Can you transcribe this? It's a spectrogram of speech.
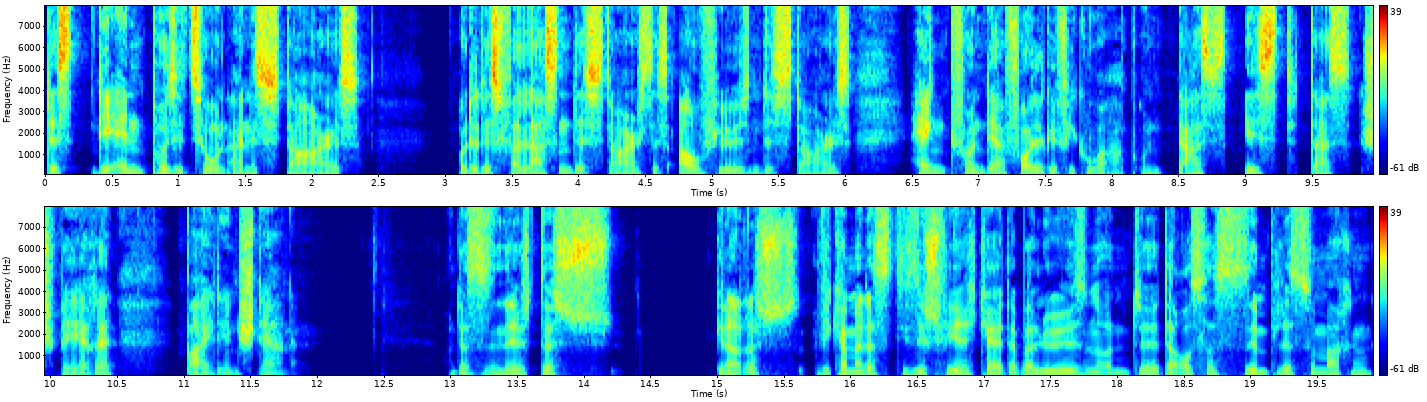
dass die Endposition eines Stars oder das Verlassen des Stars, das Auflösen des Stars, hängt von der Folgefigur ab. Und das ist das Schwere bei den Sternen. Und das ist eine, das Genau, das, wie kann man das, diese Schwierigkeit aber lösen und äh, daraus was Simples zu machen?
